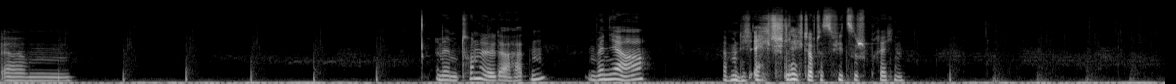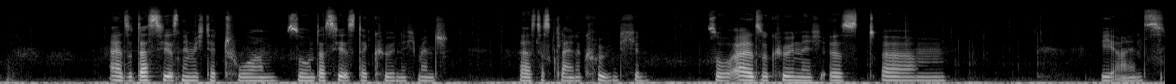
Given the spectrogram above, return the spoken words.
ähm, in dem Tunnel da hatten? Wenn ja, dann bin ich echt schlecht, auf das Vieh zu sprechen. Also das hier ist nämlich der Turm. So, und das hier ist der König, Mensch. Da ist das kleine Krönchen. So, also König ist ähm, G1,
